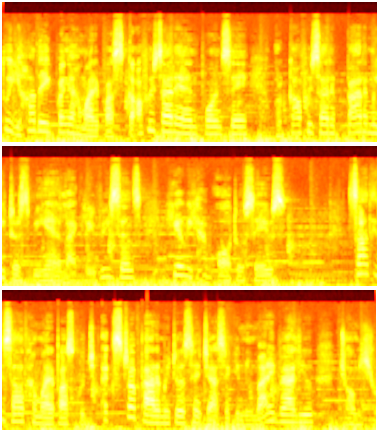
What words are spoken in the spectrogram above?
तो यहाँ देख पाएँगे हमारे पास काफ़ी सारे एंड पॉइंट्स हैं और काफ़ी सारे पैरामीटर्स भी हैं like revisions here we have auto saves साथ ही साथ हमारे पास कुछ एक्स्ट्रा पैरामीटर्स हैं, जैसे कि न्यूमेरिक वैल्यू जो हम यू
